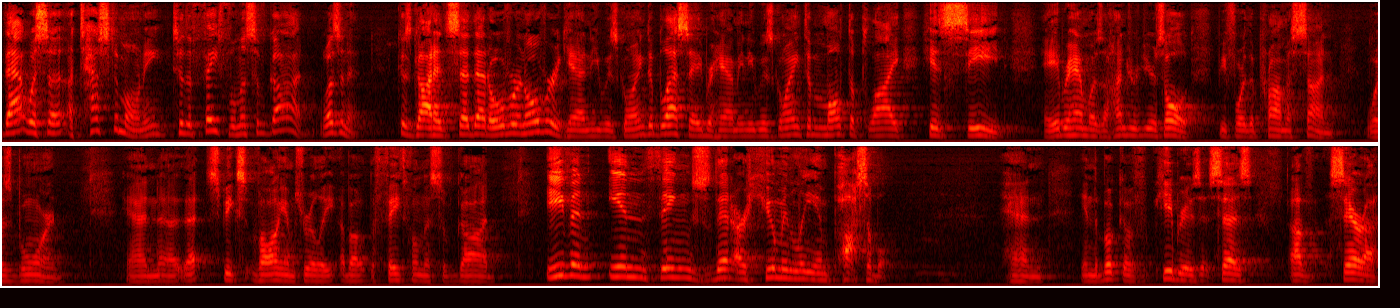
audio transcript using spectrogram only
that was a, a testimony to the faithfulness of God, wasn't it? Because God had said that over and over again. He was going to bless Abraham and he was going to multiply his seed. Abraham was 100 years old before the promised son was born. And uh, that speaks volumes, really, about the faithfulness of God even in things that are humanly impossible. And in the book of Hebrews, it says of Sarah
